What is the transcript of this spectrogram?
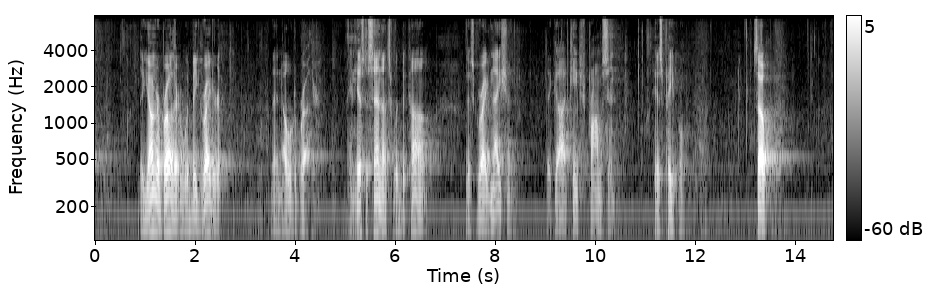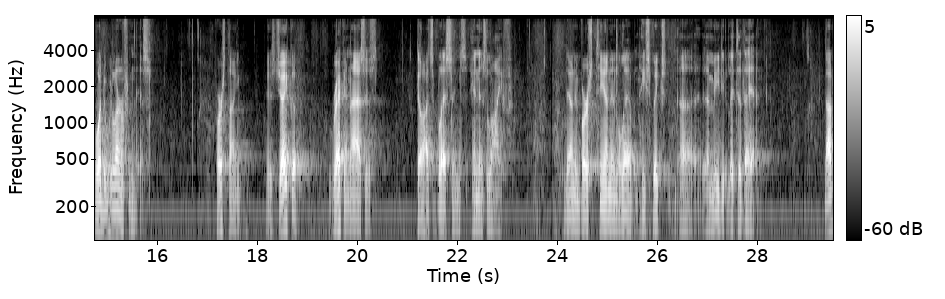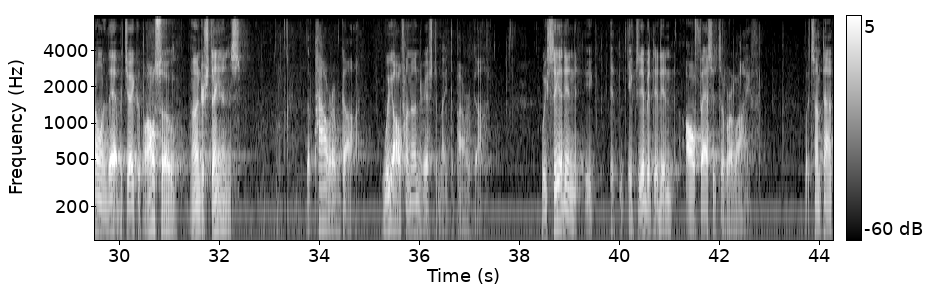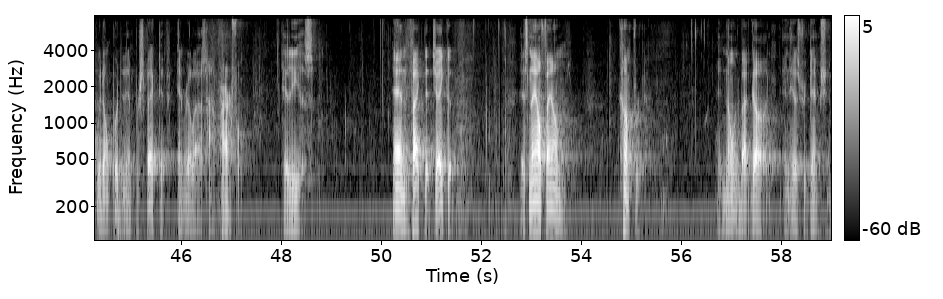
the younger brother would be greater than the older brother, and his descendants would become this great nation that God keeps promising his people. So, what do we learn from this? First thing is Jacob recognizes God's blessings in his life. Down in verse 10 and 11, he speaks uh, immediately to that. Not only that, but Jacob also understands the power of God. We often underestimate the power of God. We see it in it exhibited in all facets of our life. But sometimes we don't put it in perspective and realize how powerful it is. And the fact that Jacob has now found comfort in knowing about God and his redemption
